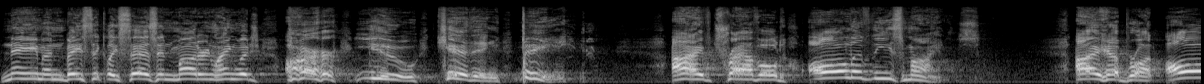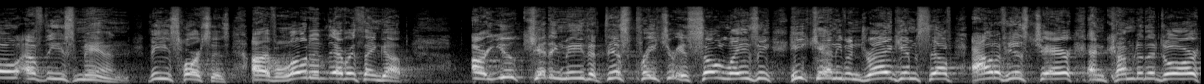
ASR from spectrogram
Naaman basically says in modern language, Are you kidding me? I've traveled all of these miles. I have brought all of these men, these horses. I've loaded everything up. Are you kidding me that this preacher is so lazy he can't even drag himself out of his chair and come to the door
